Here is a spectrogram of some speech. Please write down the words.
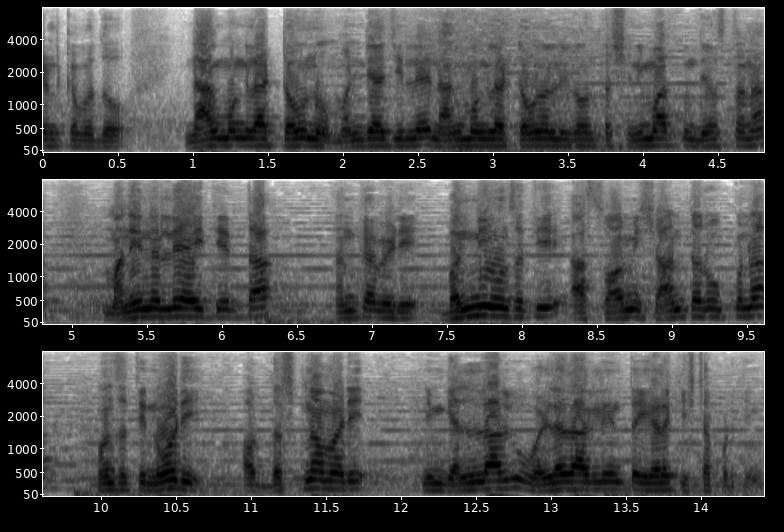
ಕಂಡ್ಕೋಬೋದು. ನಾಗಮಂಗಲ ಟೌನ್, ಮಂಡ್ಯ ಜಿಲ್ಲೆ, ನಾಗಮಂಗಲ ಟೌನಲ್ಲಿರುವಂಥ ಶನಿಮಾತ್ಮನ ದೇವಸ್ಥಾನ ಮನೆಯಲ್ಲೇ ಐತಿ ಅಂತ ಅನ್ಕೋಬೇಡಿ. ಬನ್ನಿ ಒಂದ್ಸತಿ ಆ ಸ್ವಾಮಿ ಶಾಂತ ರೂಪನ ಒಂದ್ಸತಿ ನೋಡಿ ಅವ್ರ ದರ್ಶನ ಮಾಡಿ ನಿಮ್ಗೆಲ್ಲರಿಗೂ ಒಳ್ಳೇದಾಗ್ಲಿ ಅಂತ ಹೇಳಕ್ ಇಷ್ಟಪಡ್ತೀನಿ.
